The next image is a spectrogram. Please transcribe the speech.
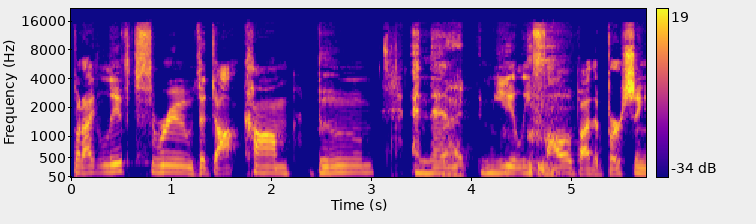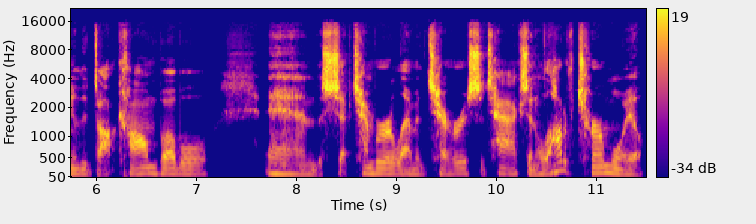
But I lived through the dot com boom and then right. immediately followed by the bursting of the dot com bubble and the September 11th terrorist attacks and a lot of turmoil.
